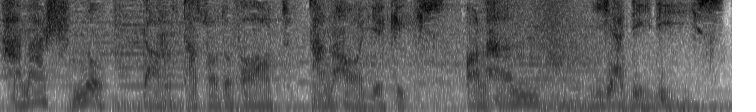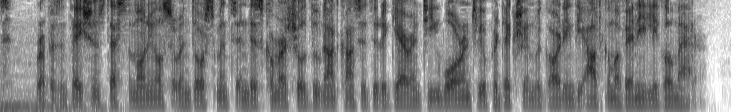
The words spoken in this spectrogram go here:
همش نو در تصادفات تنها یکیست آن هم یدیدی است Representations, testimonials, or endorsements in this commercial do not constitute a guarantee, warranty, or prediction regarding the outcome of any legal matter.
